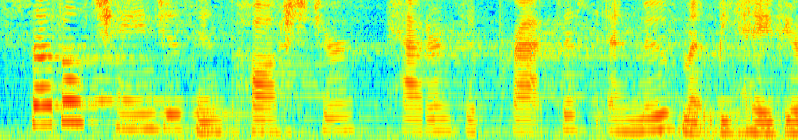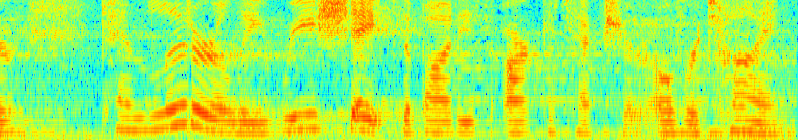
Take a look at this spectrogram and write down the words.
Subtle changes in posture, patterns of practice, and movement behavior can literally reshape the body's architecture over time,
